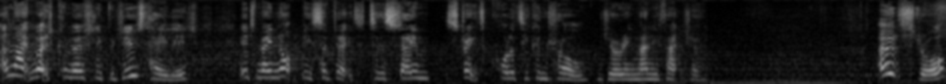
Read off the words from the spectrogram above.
Unlike much commercially produced haylage, it may not be subject to the same strict quality control during manufacture. Oat straw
